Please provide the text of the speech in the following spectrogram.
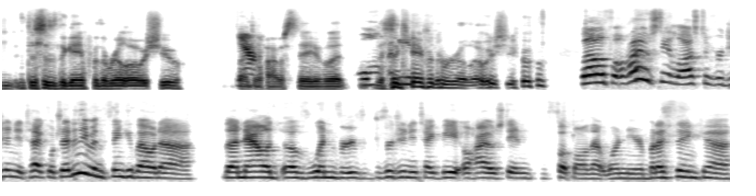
this is the game for the real OSU yeah. like Ohio State, but well, this is a game for the real OSU. well, if Ohio State lost to Virginia Tech, which I didn't even think about uh, the analogy of when Virginia Tech beat Ohio State in football that one year, but I think uh,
